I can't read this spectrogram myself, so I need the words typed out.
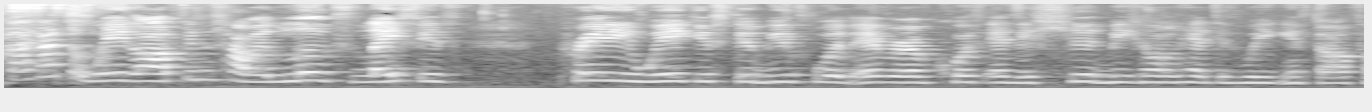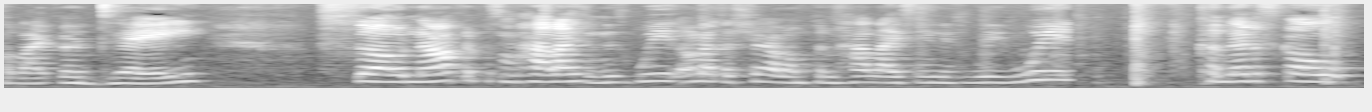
I got the wig off. This is how it looks. Laces pretty. Wig is still beautiful as ever, of course, as it should be. I only had this wig installed for like a day. So now I'm going to put some highlights in this wig. I'm not to share I'm putting highlights in this wig with Kaleidoscope,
